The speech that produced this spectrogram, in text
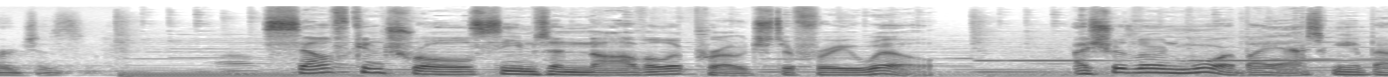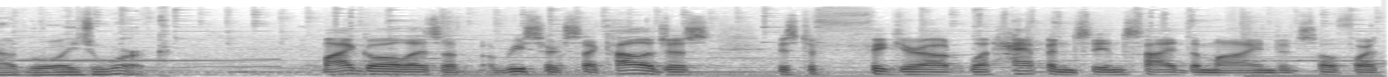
urges. Self control seems a novel approach to free will. I should learn more by asking about Roy's work. My goal as a, research psychologist is to figure out what happens inside the mind and so forth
